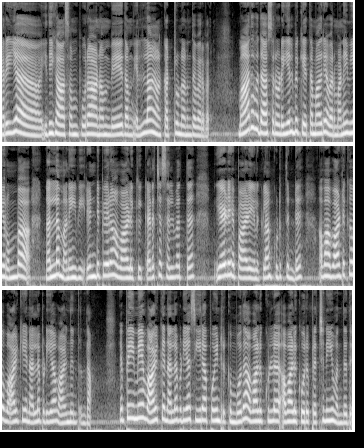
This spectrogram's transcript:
நிறைய இதிகாசம் புராணம் வேதம் எல்லாம் கற்றுணர்ந்தவர் அவர். மாதவதாசரோட இயல்புக்கு ஏற்ற மாதிரி அவர் மனைவியும் ரொம்ப நல்ல மனைவி. ரெண்டு பேரும் அவளுக்கு கிடைச்ச செல்வத்தை ஏழை பாழைகளுக்கெல்லாம் கொடுத்துண்டு அவள் பாட்டுக்கு வாழ்க்கையை நல்லபடியாக வாழ்ந்துட்டு இருந்தான் எப்பயுமே வாழ்க்கை நல்லபடியாக சீராக போயின்னு இருக்கும்போது அவளுக்குள்ள அவளுக்கு ஒரு பிரச்சனையும் வந்தது.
